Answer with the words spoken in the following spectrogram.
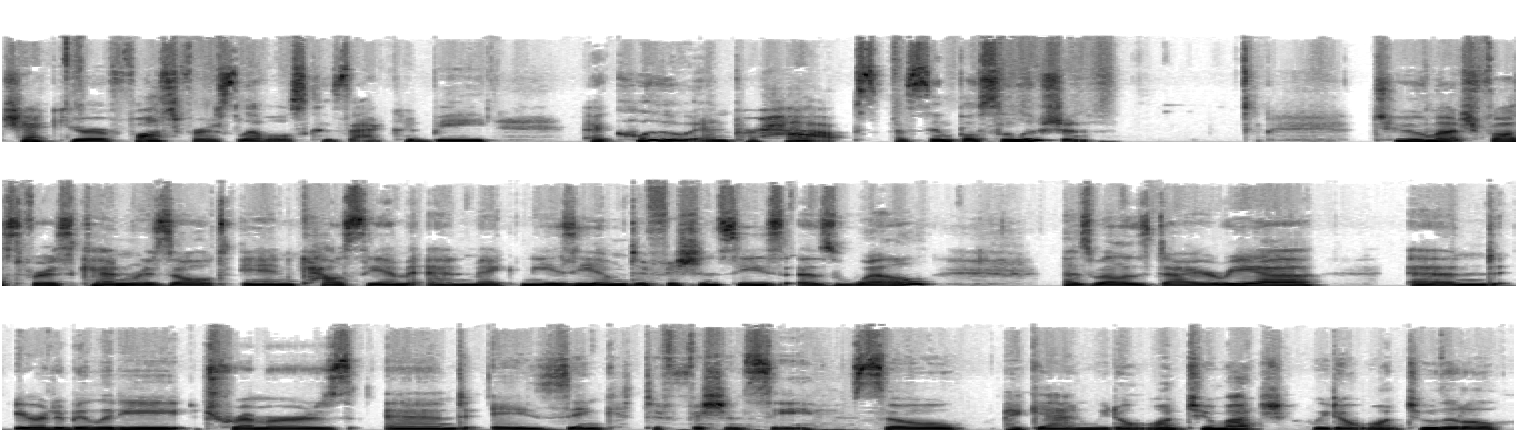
check your phosphorus levels because that could be a clue and perhaps a simple solution. Too much phosphorus can result in calcium and magnesium deficiencies as well, as well as diarrhea and irritability, tremors, and a zinc deficiency. So, again, we don't want too much, we don't want too little,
